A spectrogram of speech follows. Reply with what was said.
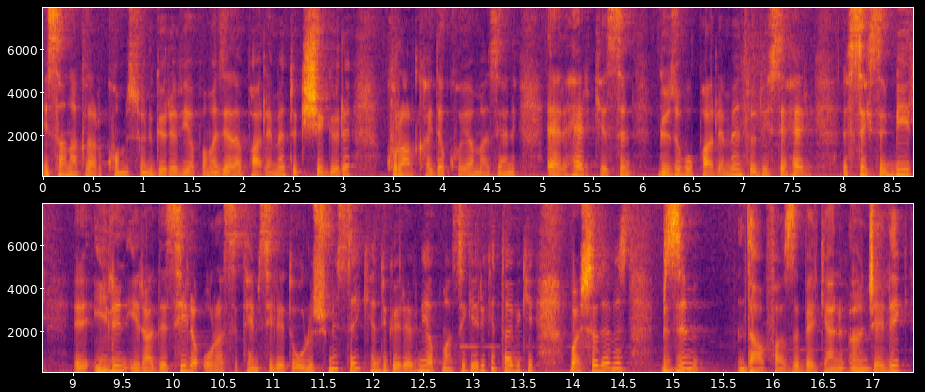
insan hakları komisyonu görev yapamaz ya da parlamento kişiye göre kural kayda koyamaz. Yani eğer herkesin gözü bu parlamento değilse her 81 e, ilin iradesiyle orası temsiliyeti oluşmuşsa kendi görevini yapması gerekir. Tabii ki başta da biz bizim daha fazla belki yani öncelik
